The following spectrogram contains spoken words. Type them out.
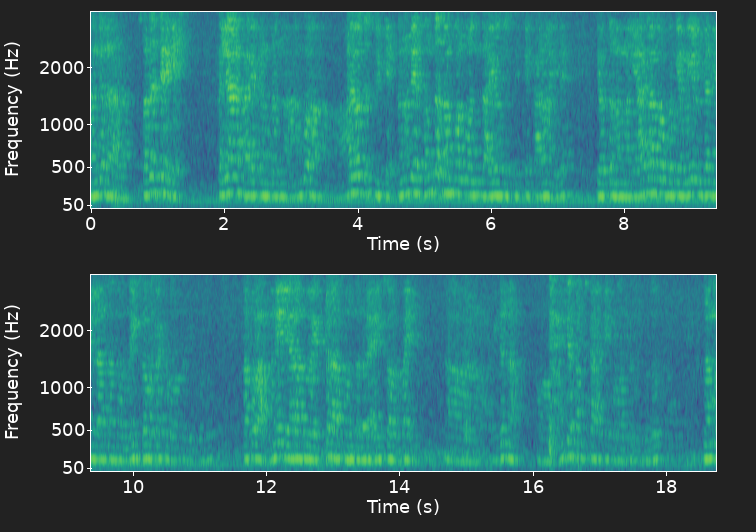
ಸಂಘದ ಸದಸ್ಯರಿಗೆ ಕಲ್ಯಾಣ ಕಾರ್ಯಕ್ರಮಗಳನ್ನು ಅನುಭವ ಆಯೋಜಿಸಲಿಕ್ಕೆ, ತನ್ನದೇ ಸ್ವಂತ ಸಂಪನ್ಮೂಲದಿಂದ ಆಯೋಜಿಸಲಿಕ್ಕೆ ಕಾರಣ ಆಗಿದೆ ಇವತ್ತು ನಮ್ಮಲ್ಲಿ ಯಾರಿಗಾದ್ರೂ ಬಗ್ಗೆ ಮೈಲು ಹುಷಾರಿಲ್ಲ ಅಂತಂದ್ರೆ ಒಂದು ಐದು ಸಾವಿರ ರೂಪಾಯಿ ಕೊಡುವಂಥದ್ದು ಅಥವಾ ಮನೆಯಲ್ಲಿ ಯಾರಾದರೂ ಎಕ್ಸ್ಟರ್ ಆಯ್ತು ಅಂತಂದ್ರೆ ಐದು ಸಾವಿರ ರೂಪಾಯಿ ಇದನ್ನ ಅಂತ್ಯ ಸಂಸ್ಕಾರಕ್ಕೆ ಕೊಡುವಂಥದ್ದು ನಮ್ಮ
